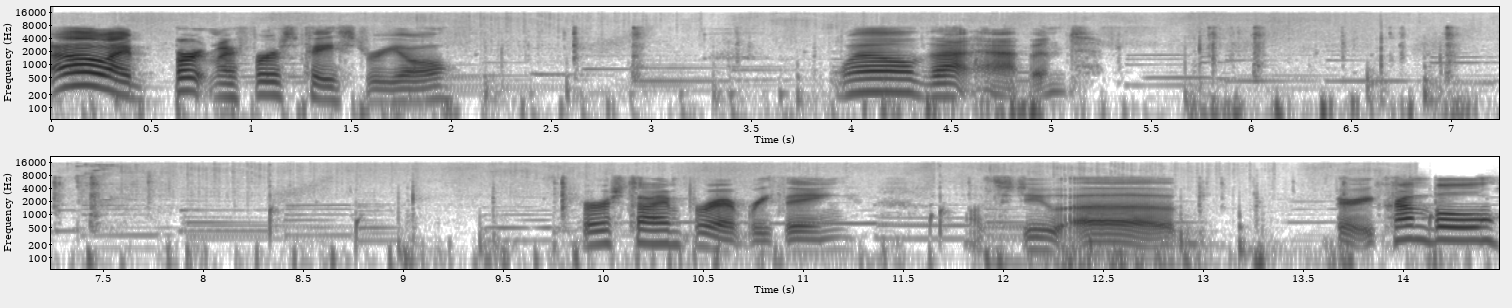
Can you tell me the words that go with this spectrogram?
Oh, I burnt my first pastry, y'all. Well, that happened. First time for everything. Let's do a berry crumble.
